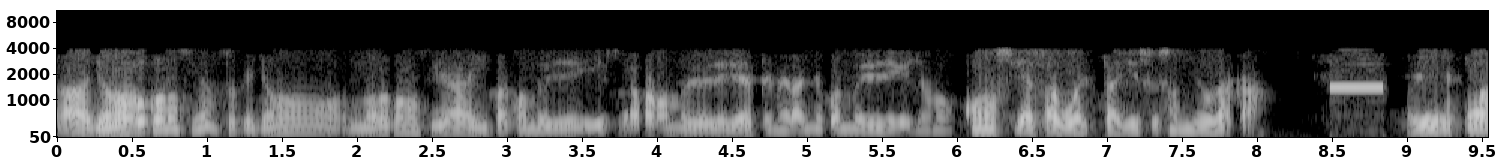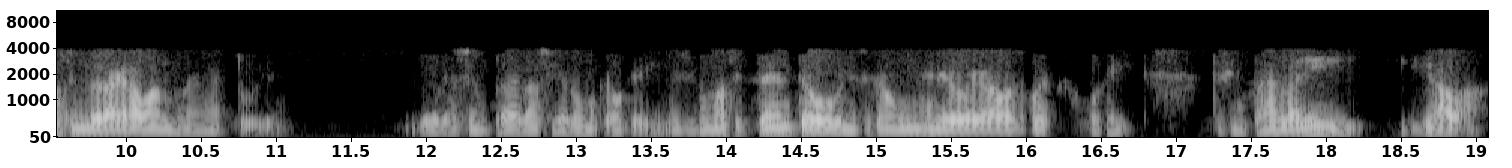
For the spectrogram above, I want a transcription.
Ah, yo no lo conocía, eso que yo no, no lo conocía y para cuando llegué, eso era para cuando yo llegué, el primer año cuando yo llegué, yo no conocía esa vuelta y ese sonido de acá. Pues yo lo que estaba haciendo era grabando en un estudio. Yo lo que siempre él hacía como que, ok, necesito un asistente o necesito un ingeniero de grabación, pues, ok, te sientas allí y, y graba.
